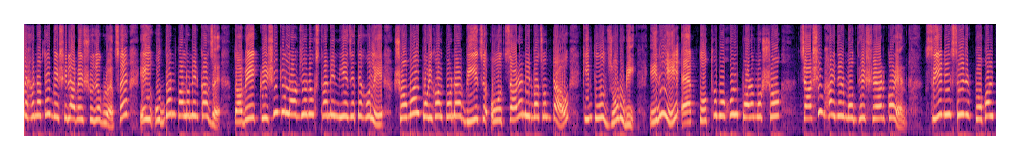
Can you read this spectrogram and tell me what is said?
মেহনতে বেশি লাভের সুযোগ রয়েছে এই উদ্যান পালনের কাজে। তবে কৃষিকে লাভজনক স্থানে নিয়ে যেতে হলে সময় পরিকল্পনা, বীজ ও চারা নির্বাচনটাও কিন্তু জরুরি। এ নিয়ে এক তথ্যবহুল পরামর্শ চাষি ভাইদের মধ্যে শেয়ার করেন সিএডিসির প্রকল্প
